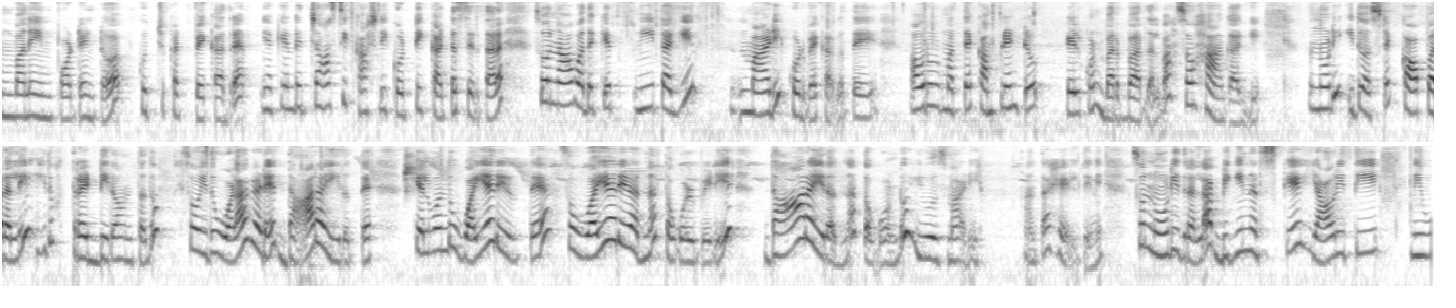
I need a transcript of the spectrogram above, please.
ತುಂಬಾ ಇಂಪಾರ್ಟೆಂಟು ಕುಚ್ಚು ಕಟ್ಟಬೇಕಾದ್ರೆ ಯಾಕೆಂದರೆ ಜಾಸ್ತಿ ಕಾಸ್ಟ್ಲಿ ಕೊಟ್ಟು ಕಟ್ಟಿಸಿರ್ತಾರೆ. ಸೊ ನಾವು ಅದಕ್ಕೆ ನೀಟಾಗಿ ಮಾಡಿ ಕೊಡಬೇಕಾಗುತ್ತೆ. ಅವರು ಮತ್ತೆ ಕಂಪ್ಲೇಂಟು ಹೇಳ್ಕೊಂಡು ಬರಬಾರ್ದಲ್ವ? ಸೊ ಹಾಗಾಗಿ. ನೋಡಿ, ಇದು ಅಷ್ಟೇ ಕಾಪರಲ್ಲಿ ಇದು ಥ್ರೆಡ್ ಇರೋ ಅಂಥದ್ದು ಸೊ ಇದು ಒಳಗಡೆ ದಾರ ಇರುತ್ತೆ. ಕೆಲವೊಂದು ವಯರ್ ಇರುತ್ತೆ. ಸೊ ವಯರ್ ಇರೋದನ್ನ ತೊಗೊಳ್ಬೇಡಿ. ದಾರ ಇರೋದನ್ನ ತೊಗೊಂಡು ಯೂಸ್ ಮಾಡಿ ಅಂತ ಹೇಳ್ತೀನಿ. ಸೊ ನೋಡಿದ್ರಲ್ಲ ಬಿಗಿನರ್ಸ್ಗೆ ಯಾವ ರೀತಿ ನೀವು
